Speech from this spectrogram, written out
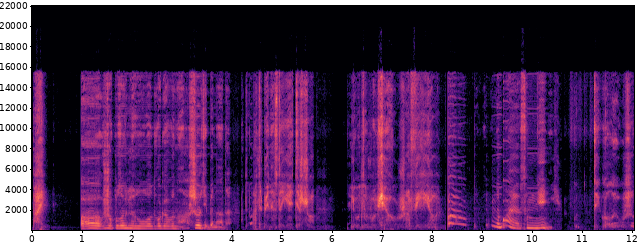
Парень. А в жопу заглянуло два говна. Що тобі надо? А тобі не здається, що люди вообще вже офігели? Немає сумнінь. Ти коли вже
